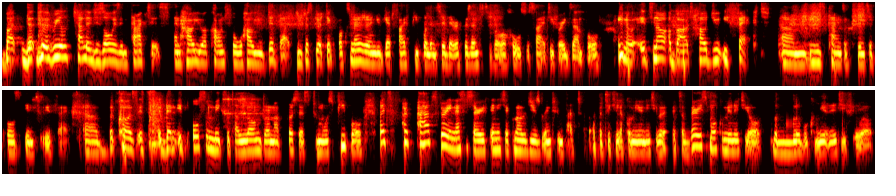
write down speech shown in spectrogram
But the, the real challenge is always in practice and how you account for how you did that. You just do a tick box measure and you get five people and say they're representative of a whole society, for example. You know, it's now about how do you effect um, these kinds of principles into effect uh, because it's then it also makes it a long drawn out process to most people. But it's per- perhaps very necessary if any technology is going to impact a particular community, whether it's a very small community or the global community, if you will.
